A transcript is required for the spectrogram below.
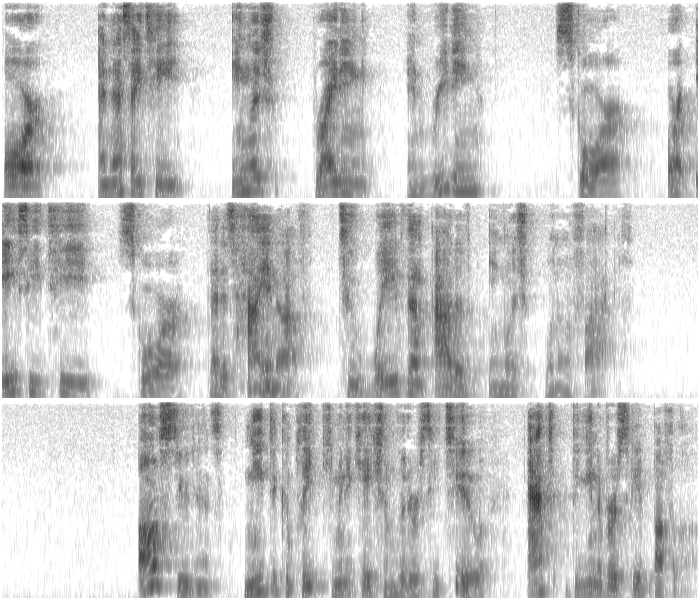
or an SAT English writing and reading score or ACT score that is high enough to waive them out of English 105. All students need to complete Communication Literacy 2 at the University at Buffalo.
